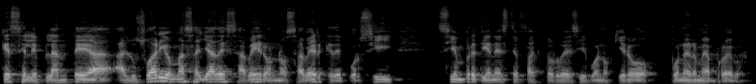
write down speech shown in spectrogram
que se le plantea al usuario, más allá de saber o no saber, que de por sí siempre tiene este factor de decir, bueno, quiero ponerme a prueba.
